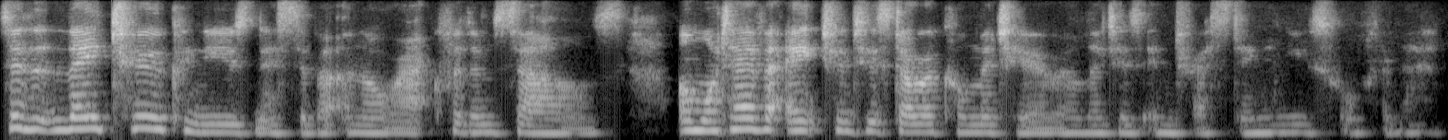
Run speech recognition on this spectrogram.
so that they too can use Nisaba and ORACC for themselves on whatever ancient historical material that is interesting and useful for them.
